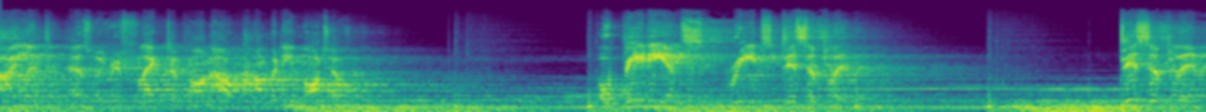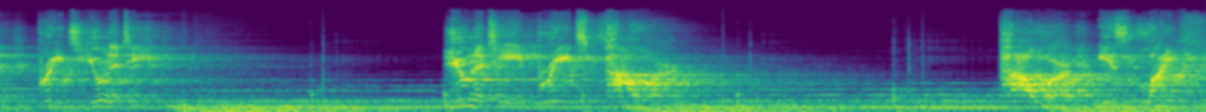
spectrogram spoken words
Silent as we reflect upon our company motto. Obedience breeds discipline. Discipline breeds unity. Unity breeds power. Power is life.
